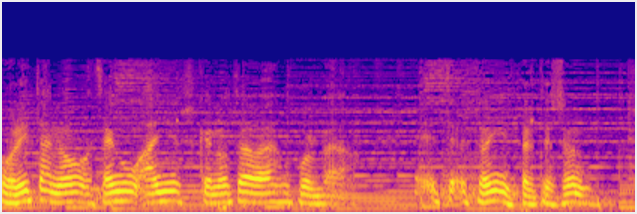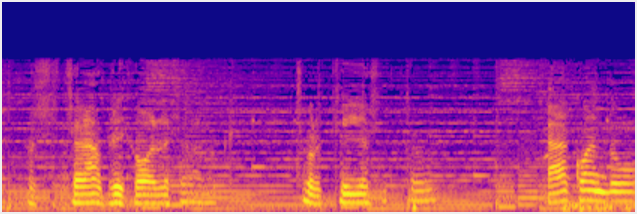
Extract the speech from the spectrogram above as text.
Ahorita no, tengo años que no trabajo por la... Estoy en hipertensión. Pues, serán frijoles, serán tortillas y todo. Ya cuando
